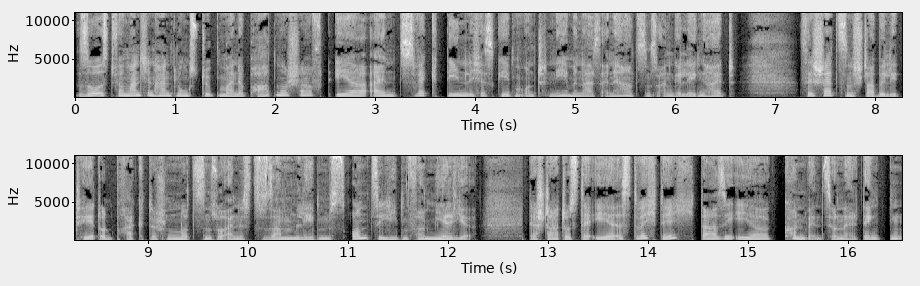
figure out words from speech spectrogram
So ist für manchen Handlungstypen eine Partnerschaft eher ein zweckdienliches Geben und Nehmen als eine Herzensangelegenheit. Sie schätzen Stabilität und praktischen Nutzen so eines Zusammenlebens und sie lieben Familie. Der Status der Ehe ist wichtig, da sie eher konventionell denken.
